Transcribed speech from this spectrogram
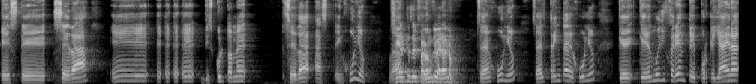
este, se da eh, eh, eh, eh, discúlpame, se da hasta en junio. Sí, antes del parón de verano. Se da en junio, se da el 30 de junio, que, que, es muy diferente porque ya era,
